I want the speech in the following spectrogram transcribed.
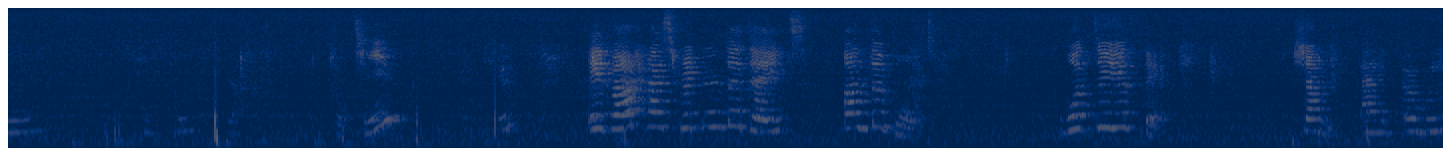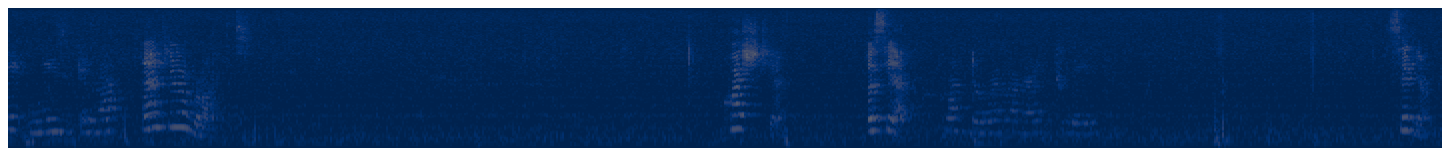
14. Eva has written the date on the board. What do you think? Charlie. I agree with Eva. And you're right. Question. Océane. What the weather like today? Célia.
